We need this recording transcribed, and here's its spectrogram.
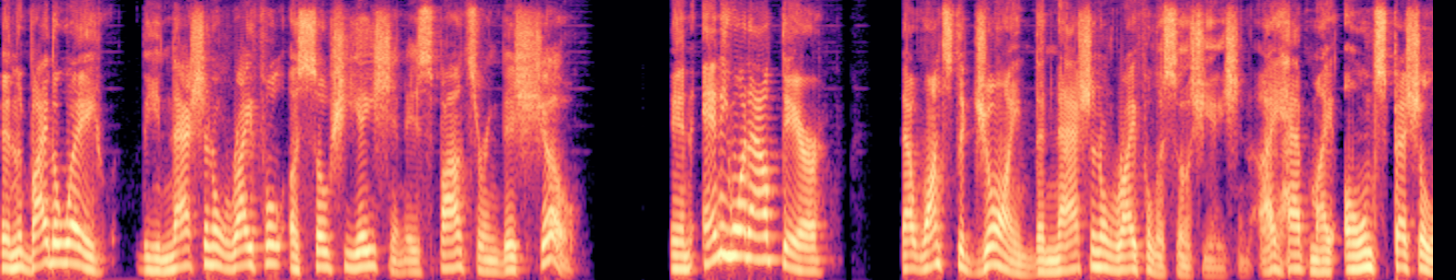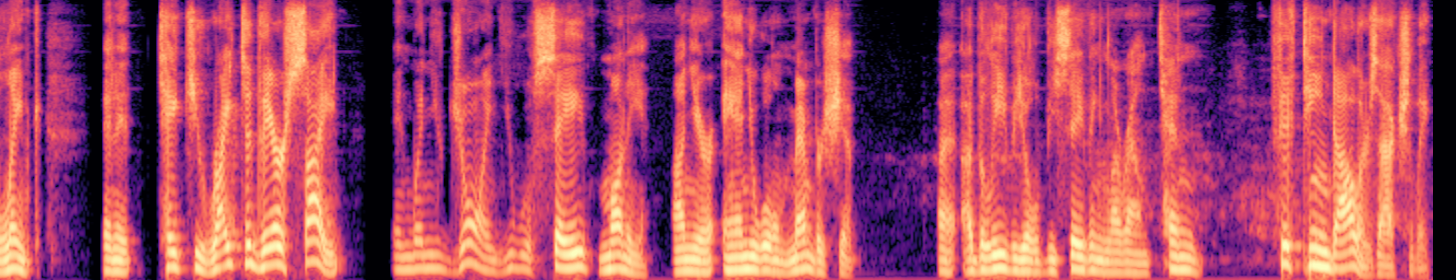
And by the way, the National Rifle Association is sponsoring this show. And anyone out there that wants to join the National Rifle Association, I have my own special link and it takes you right to their site. And when you join, you will save money on your annual membership. I, I believe you'll be saving around 10 $15 actually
